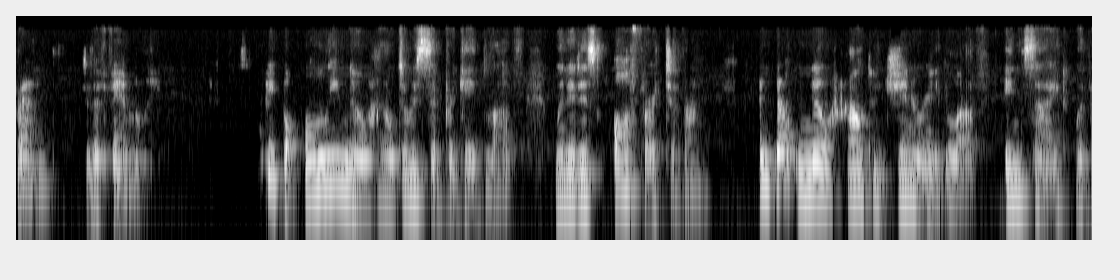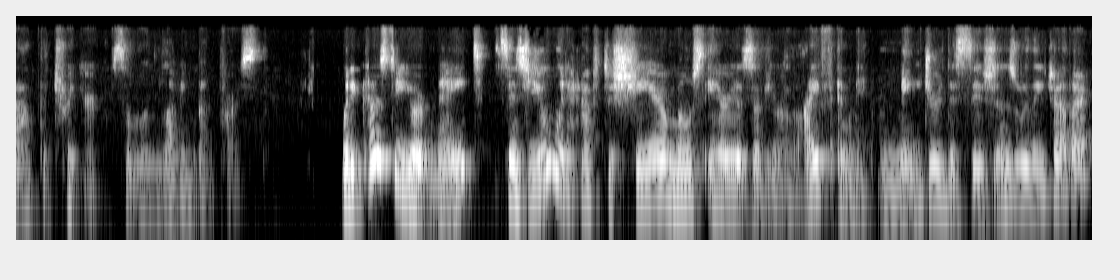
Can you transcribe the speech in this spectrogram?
friend, to the family. People only know how to reciprocate love when it is offered to them and don't know how to generate love inside without the trigger of someone loving them first. When it comes to your mate, since you would have to share most areas of your life and make major decisions with each other,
